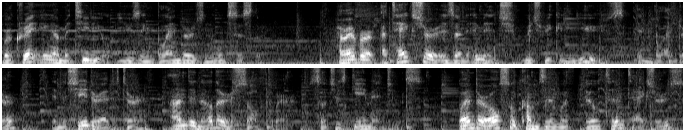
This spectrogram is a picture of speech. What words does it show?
we're creating a material using Blender's node system. However, a texture is an image which we can use in Blender, in the shader editor, and in other software, such as game engines. Blender also comes in with built-in textures,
